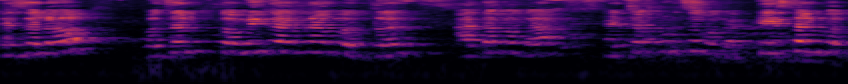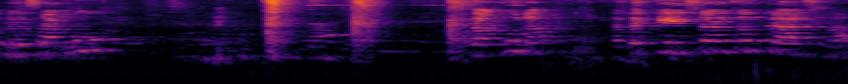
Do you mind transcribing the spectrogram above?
हे झालं वजन कमी करण्याबद्दल आता बघा ह्याच्या पुढचं बघा. केसांबद्दल सांगू? सांगू ना? आता केसांचा त्रास ना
